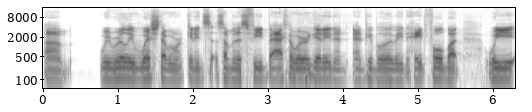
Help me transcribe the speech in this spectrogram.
um, we really wish that we weren't getting some of this feedback that we Mm-hmm. were getting and, and people were being hateful, but we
